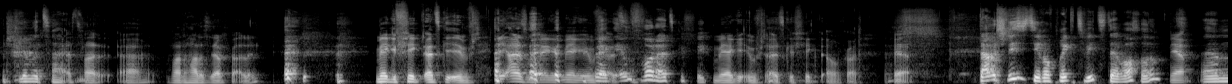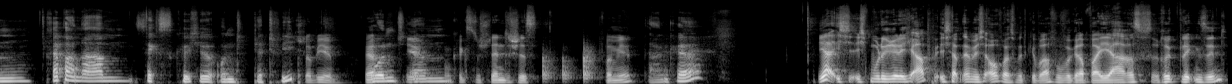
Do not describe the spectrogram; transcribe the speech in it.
An schlimme Zeiten. Das war, äh, war ein hartes Jahr für alle. Mehr gefickt als geimpft. Nee, also mehr, mehr, geimpft Mehr als, geimpft worden als gefickt. mehr geimpft als gefickt. Oh Gott. Ja. Damit schließe ich die Rubrik Tweets der Woche. Ja, Ähm, Rappernamen, Sexküche und der Tweet. stabil. Ja, Und, hier, ähm, du kriegst ein studentisches von mir. Danke. Ja, ich, ich moderiere dich ab. Ich habe nämlich auch was mitgebracht, wo wir gerade bei Jahresrückblicken sind.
